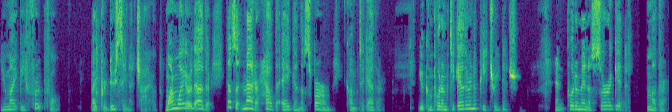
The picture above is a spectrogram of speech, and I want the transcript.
you might be fruitful by producing a child, one way or the other. It doesn't matter how the egg and the sperm come together. You can put them together in a petri dish and put them in a surrogate mother.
